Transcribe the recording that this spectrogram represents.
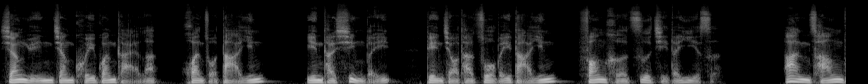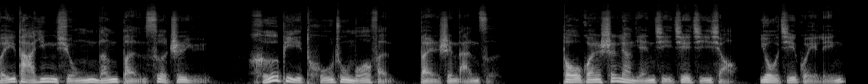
湘云将魁官改了，唤作大英。因他姓韦，便叫他作韦大英，方合自己的意思。暗藏韦大英雄能本色之语，何必涂朱抹粉？本是男子。窦官身量年纪皆极小，又极鬼灵，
